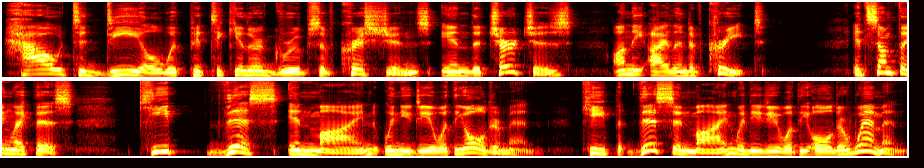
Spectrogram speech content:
how to deal with particular groups of Christians in the churches on the island of Crete. It's something like this Keep this in mind when you deal with the older men. Keep this in mind when you deal with the older women.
